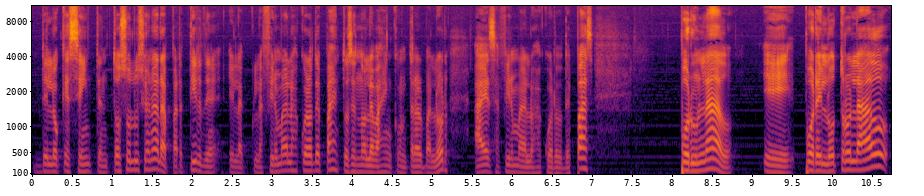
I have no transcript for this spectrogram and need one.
de lo que se intentó solucionar a partir de la, la firma de los acuerdos de paz, entonces no le vas a encontrar valor a esa firma de los acuerdos de paz. Por un lado, eh, por el otro lado,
